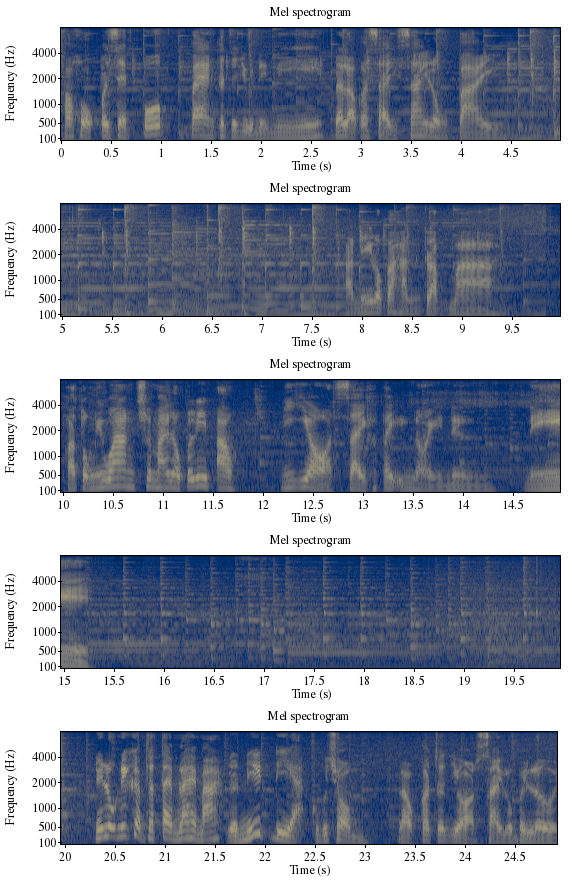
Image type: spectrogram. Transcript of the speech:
พอหกไปเสร็จปุ๊บ แป้งก็จะอยู่ในนี้ แล้วเราก็ใส่ไส้ลงไป อันนี้เราก็หันกลับมา พอตรงนี้ว่างใช่ไหมเราก็รีบเอา นี่หยอดใส่เข้าไปอีกหน่อยหนึ่งนี่นี่ลูกนี้เกือบจะเต็มแล้วเห็นไหมเหลือนิดเดียวคุณผู้ชม เราก็จะหยอดใส่ลงไปเลย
